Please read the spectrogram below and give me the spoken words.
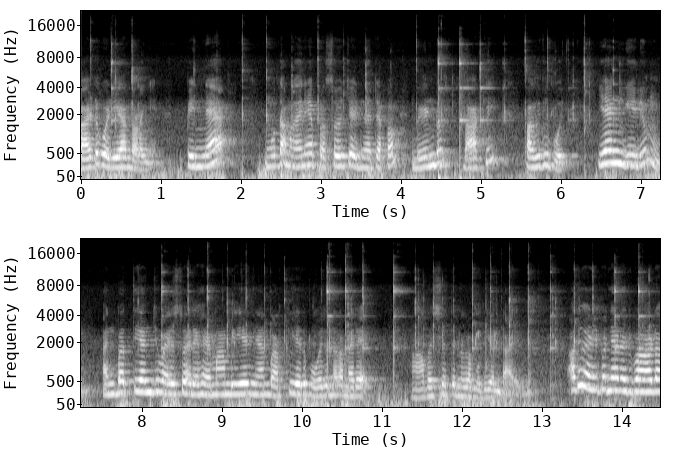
ആയിട്ട് കൊഴിയാൻ തുടങ്ങി. പിന്നെ മൂത്ത മകനെ പ്രസവിച്ച് എഴുന്നേറ്റപ്പം വീണ്ടും ബാക്കി പകുതി പോയി. എങ്കിലും അൻപത്തിയഞ്ച് വയസ്സ് വരെ ഹേമാംബികയിൽ ഞാൻ വർക്ക് ചെയ്ത് പോരുന്നിടം വരെ ആവശ്യത്തിനുള്ള മുടിയുണ്ടായിരുന്നു. അത് കഴിഞ്ഞപ്പോൾ ഞാൻ ഒരുപാട്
